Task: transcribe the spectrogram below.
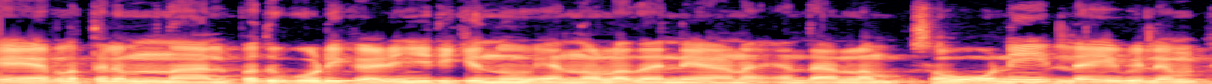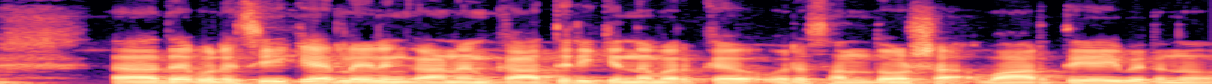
കേരളത്തിലും നാൽപ്പത് കോടി കഴിഞ്ഞിരിക്കുന്നു എന്നുള്ളത് തന്നെയാണ്. എന്തായാലും സോണി ലൈവിലും അതേപോലെ സി കേരളയിലും കാണാൻ കാത്തിരിക്കുന്നവർക്ക് ഒരു സന്തോഷ വാർത്തയായി വരുന്നു.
